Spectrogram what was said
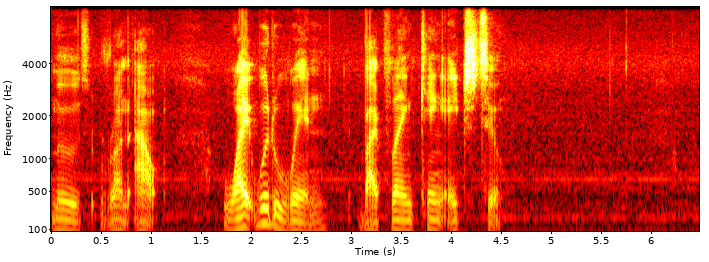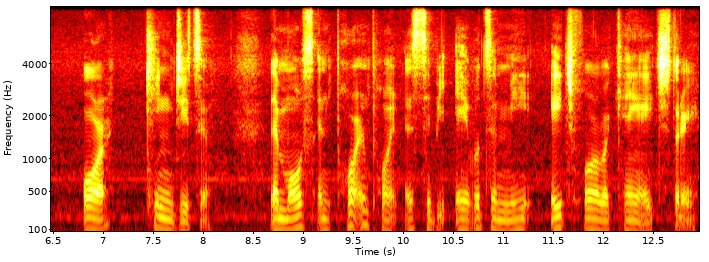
moves run out. White would win by playing king h2 or king g2. The most important point is to be able to meet h4 with king h3.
